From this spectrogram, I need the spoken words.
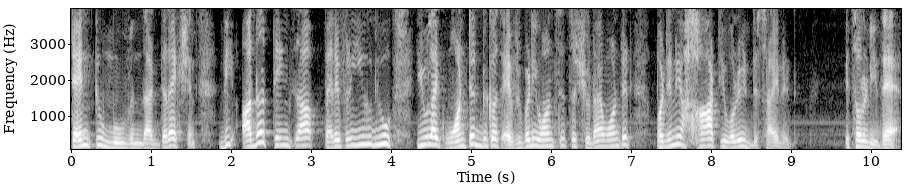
tend to move in that direction. The other things are periphery. You, you, you like want it because everybody wants it, so should I want it? But in your heart, you've already decided. It's already there.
